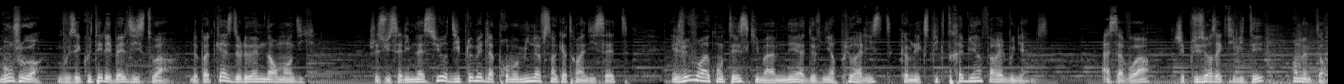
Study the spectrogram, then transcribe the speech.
Bonjour, vous écoutez Les Belles Histoires, le podcast de l'EM Normandie. Je suis Salim Nassur, diplômé de la promo 1997, et je vais vous raconter ce qui m'a amené à devenir pluraliste, comme l'explique très bien Pharrell Williams. À savoir, j'ai plusieurs activités en même temps.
